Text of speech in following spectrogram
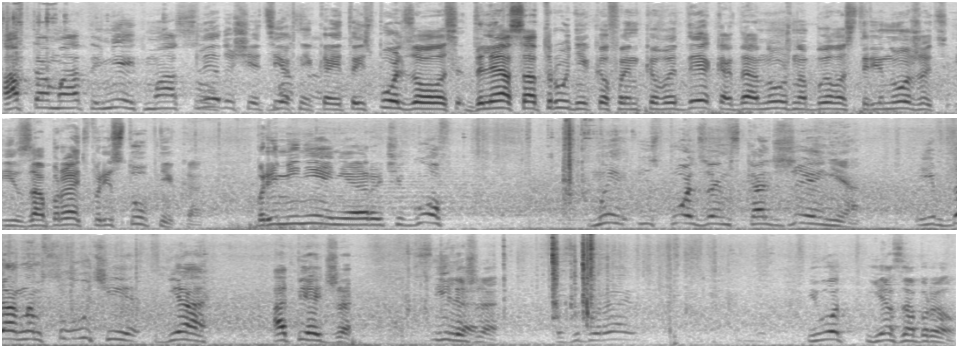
Автомат имеет массу. Следующая техника это использовалась для сотрудников НКВД, когда нужно было стреножить и забрать преступника. Применение рычагов мы используем скольжение. И в данном случае я, опять же, или же забираю. И вот я забрал.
